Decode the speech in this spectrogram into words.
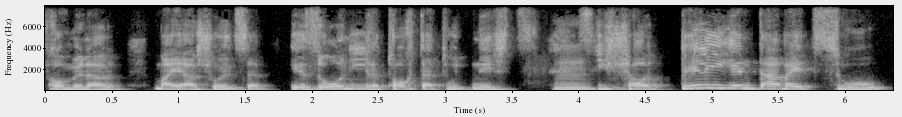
Frau Müller, Meier, Schulze, Ihr Sohn, Ihre Tochter tut nichts. Mhm. Sie schaut billigend dabei zu,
